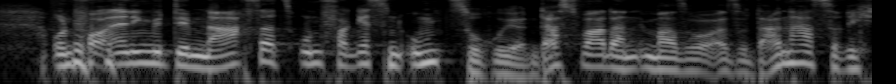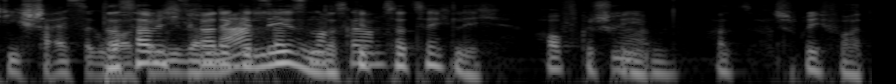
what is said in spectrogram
und vor allen Dingen mit dem Nachsatz unvergessen umzurühren. Das war dann immer so, also dann hast du richtig scheiße geworden. Das habe ich gerade gelesen, das gibt es tatsächlich aufgeschrieben ja. als, als, Sprichwort.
